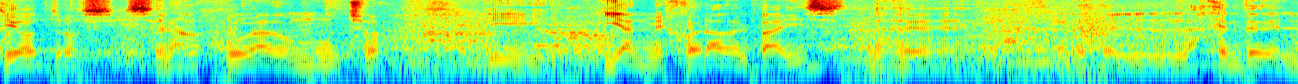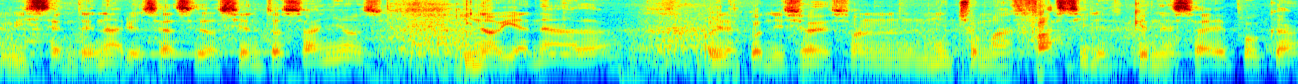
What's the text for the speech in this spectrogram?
que otros se la han jugado mucho y, han mejorado el país desde, la gente del Bicentenario, o sea, hace 200 años y no había nada, hoy las condiciones son mucho más fáciles que en esa época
